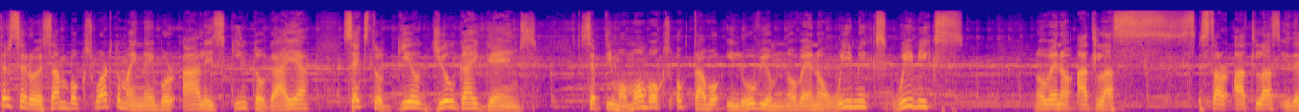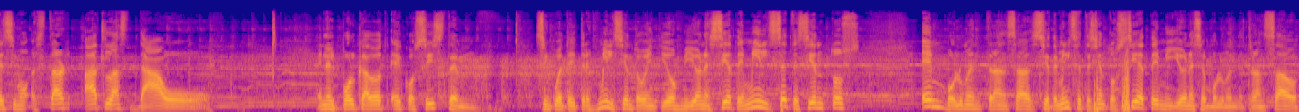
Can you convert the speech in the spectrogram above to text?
tercero de Sandbox, cuarto My Neighbor Alice, quinto Gaia, sexto Guild Jill Guy Games, séptimo Mobox, octavo Illuvium, noveno Wimix, Wimix, noveno Atlas, Star Atlas y décimo Star Atlas DAO. En el Polkadot Ecosystem, 53.122 millones, 7.700 en volumen transado, 7.707 millones en volumen transado.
